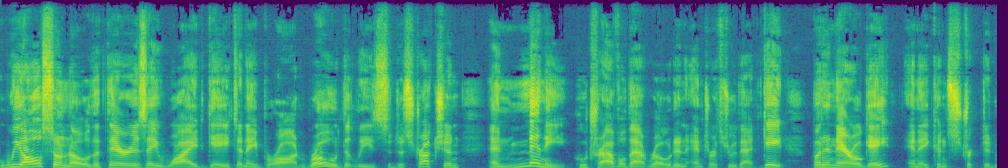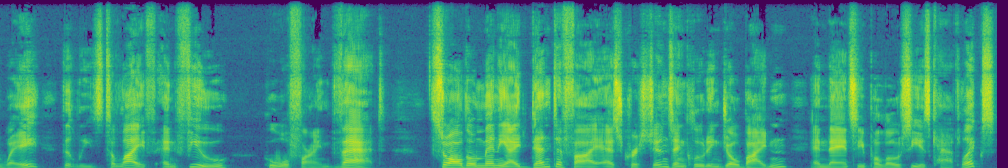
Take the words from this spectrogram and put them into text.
We also know that there is a wide gate and a broad road that leads to destruction, and many who travel that road and enter through that gate, but a narrow gate and a constricted way that leads to life, and few who will find that. So, although many identify as Christians, including Joe Biden and Nancy Pelosi as Catholics,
